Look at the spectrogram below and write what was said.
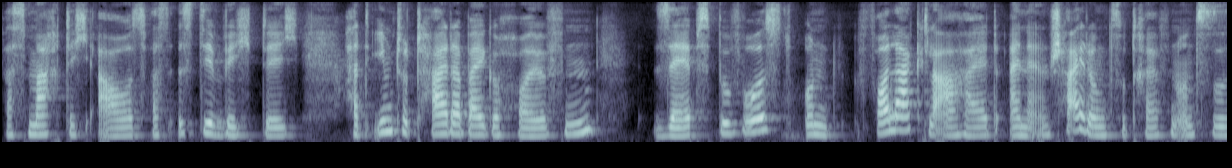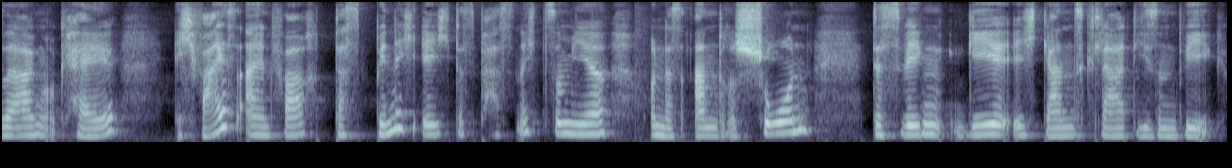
was macht dich aus, was ist dir wichtig, hat ihm total dabei geholfen, selbstbewusst und voller Klarheit eine Entscheidung zu treffen und zu sagen, okay, ich weiß einfach, das bin ich ich, das passt nicht zu mir und das andere schon. Deswegen gehe ich ganz klar diesen Weg.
